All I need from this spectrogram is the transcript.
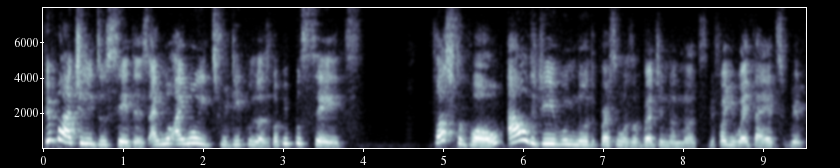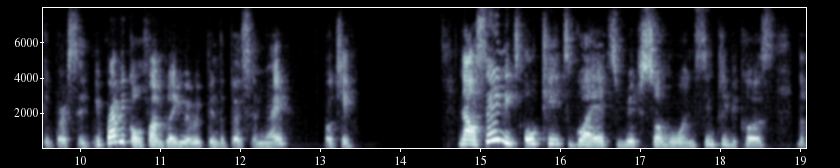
people actually do say this i know i know it's ridiculous but people say it first of all how did you even know the person was a virgin or not before you went ahead to rape the person? You probably confirmed when you were raping the person right? Okay. Now saying it's okay to go ahead to rape someone simply because the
